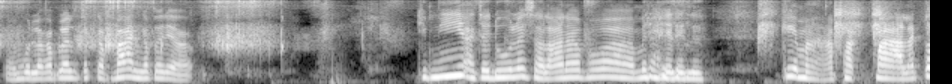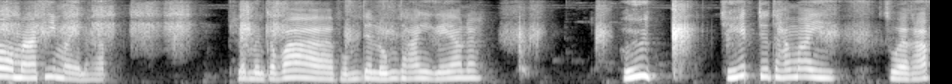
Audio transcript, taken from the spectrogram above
ไปหมดแล้วครับแล้วจะกลับบ้านครับตอนเดี๋ยว คลิปนี้อาจจะดูไร้สาระนะเพราะว่าไม่ได้อะไรเลย แค่มาหาผักป่าแล้วก็มาที่ใหม่นะครับแล้วเหมือนกับว่าผมจะหลงทางอีกแล้วนะ เฮ้ยเชดเจอทางใหม่ สวยครับ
